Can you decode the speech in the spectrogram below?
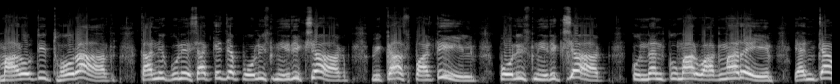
मारुती थोरात स्थानिक गुन्हे शाखेचे पोलीस निरीक्षक विकास पाटील पोलीस निरीक्षक कुंदन कुमार वाघमारे यांच्या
